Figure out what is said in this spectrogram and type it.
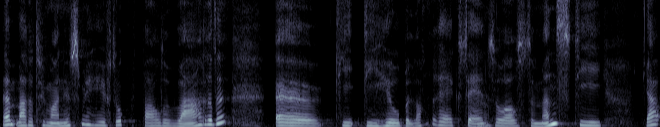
Hè, maar het humanisme heeft ook bepaalde waarden eh, die, die heel belangrijk zijn, zoals de mens die ja,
